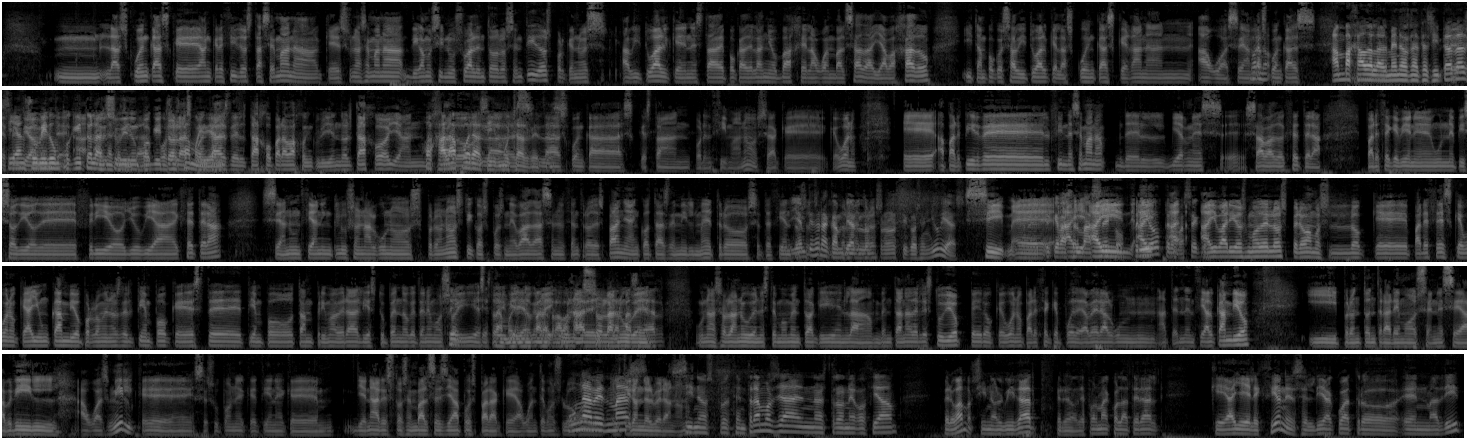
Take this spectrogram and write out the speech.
las cuencas que han crecido esta semana, que es una semana, digamos, inusual en todos los sentidos, porque no es habitual que en esta época del año baje el agua embalsada y ha bajado, y tampoco es habitual que las cuencas que ganan agua sean Bueno, las cuencas Han bajado las menos necesitadas y han subido un poquito las han subido un poquito Pues está las cuencas del Tajo para abajo, incluyendo el Tajo, y han Ojalá bajado fuera así las, muchas veces. las cuencas que están por encima, ¿no? O sea que, que bueno. Eh, a partir del fin de semana, del viernes, eh, sábado, etcétera, parece que viene un episodio de frío, lluvia, etcétera. Se anuncian incluso en algunos pronósticos, pues nevadas en el centro de España, en cotas de 1000 metros, 700. ¿Y ya empiezan a 800 cambiar los pronósticos en lluvias? Sí, Parece eh, que va a ser hay, más hay- seco, frío, hay- pero más seco. hay varios modelos, pero vamos, lo que parece es que bueno que hay un cambio por lo menos del tiempo, que este tiempo tan primaveral y estupendo que tenemos Sí, hoy estoy viendo que no para hay una sola nube, pasear. Una sola nube en este momento aquí en la ventana del estudio, pero que bueno parece que puede haber alguna tendencia al cambio y pronto entraremos en ese abril aguas mil que se supone que tiene que llenar estos embalses ya pues para que aguantemos luego Una vez el más, tirón del verano ¿no? si nos centramos ya en nuestro negociado, pero vamos, sin olvidar, pero de forma colateral, que hay elecciones el día 4 en Madrid,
